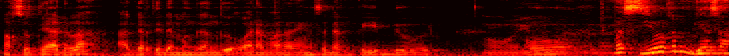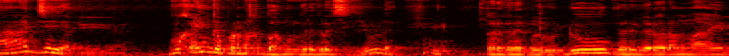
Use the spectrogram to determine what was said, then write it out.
Maksudnya adalah agar tidak mengganggu orang-orang yang sedang tidur. oh iya Oh, pas siul kan biasa aja ya. iya Gue kayaknya nggak pernah kebangun gara-gara siul dah. Gara-gara geluduk, gara-gara orang main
